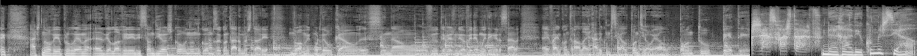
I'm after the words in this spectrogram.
Acho que não havia problema dele ouvir a edição de hoje com o Nuno Gomes a contar uma história no Homem que Mordeu o Cão. Se não ouviu, tem mesmo de ouvir, é muito engraçada. Vai encontrá-la em radiocomercial.ol.pt. Já se faz tarde. Na Rádio Comercial.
